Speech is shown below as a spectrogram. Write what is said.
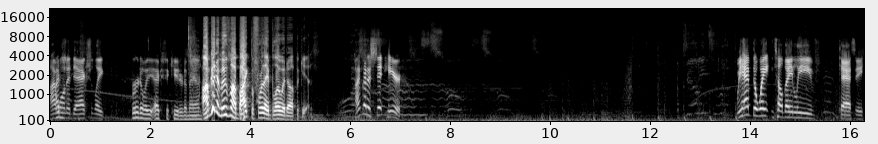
I, I just- wanted to actually. brutally executed a man. I'm gonna move my bike before they blow it up again. I'm gonna sit here. We have to wait until they leave, Cassie.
